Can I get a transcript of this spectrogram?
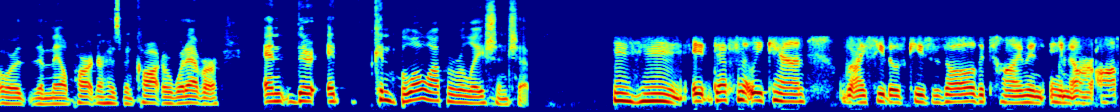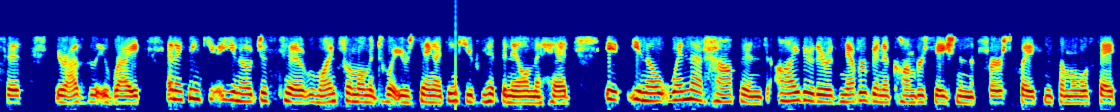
or the male partner has been caught, or whatever, and there it can blow up a relationship. Mm-hmm. It definitely can. I see those cases all the time in, in our office. You're absolutely right. And I think, you know, just to rewind for a moment to what you were saying, I think you've hit the nail on the head. It, you know, when that happens, either there has never been a conversation in the first place and someone will say,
